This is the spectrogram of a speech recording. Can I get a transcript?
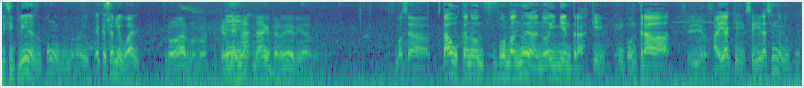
Disciplina, supongo, pues, ¿no? Y hay que hacerlo igual. probar nomás es que no Eh. tienes na- nada que perder ya man. O sea, estaba buscando formas nuevas, ¿no? Y mientras que encontraba, había que seguir haciéndolo, pues.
